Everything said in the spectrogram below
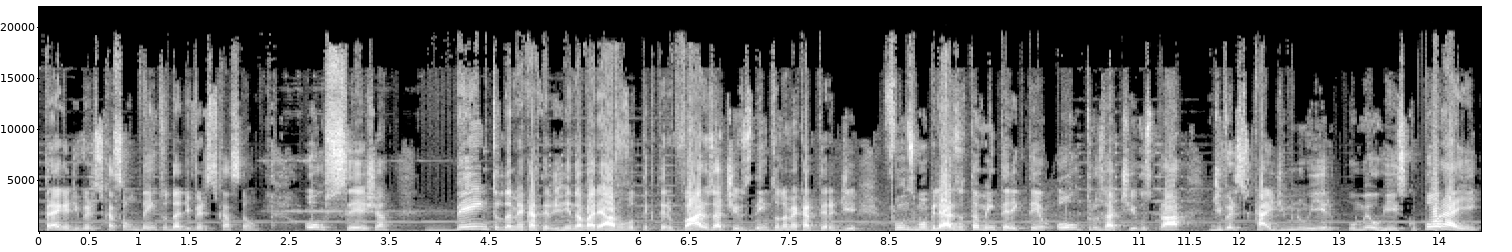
prega diversificação dentro da diversificação. Ou seja, dentro da minha carteira de renda variável, vou ter que ter vários ativos. Dentro da minha carteira de fundos imobiliários, eu também terei que ter outros ativos para diversificar e diminuir o meu risco. Por aí,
